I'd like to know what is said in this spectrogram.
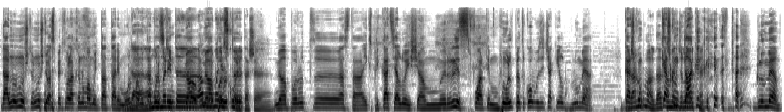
da, nu, nu știu, nu știu aspectul ăla că nu m-am uitat tare mult. Da, am uitat am urmărit, schimb, mi-a, am mi-a urmărit apărut, scurt, așa. Mi-a apărut uh, asta, explicația lui și am râs foarte mult pentru că omul zicea că el glumea. Ca da, cum, normal, da, ca și cum dacă da, glumeam.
